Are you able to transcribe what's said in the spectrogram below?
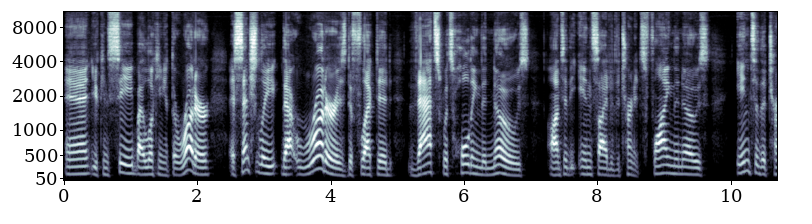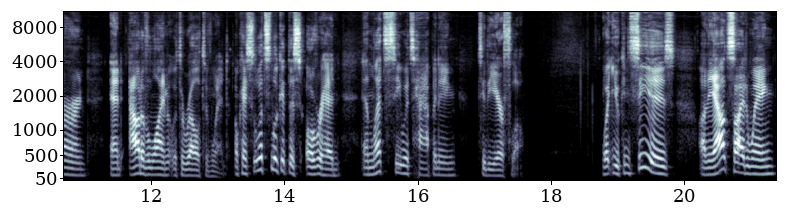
and you can see by looking at the rudder, essentially that rudder is deflected. That's what's holding the nose onto the inside of the turn. It's flying the nose into the turn and out of alignment with the relative wind. Okay, so let's look at this overhead and let's see what's happening to the airflow. What you can see is on the outside wing,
